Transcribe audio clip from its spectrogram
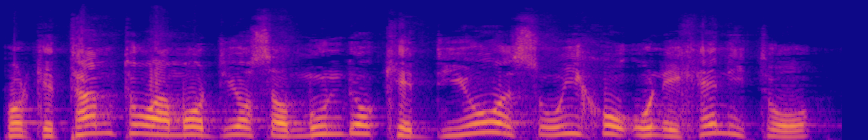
Porque tanto amó Dios al mundo que dio a su Hijo unigénito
